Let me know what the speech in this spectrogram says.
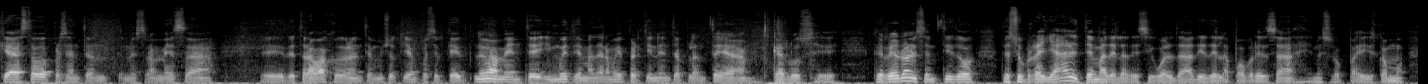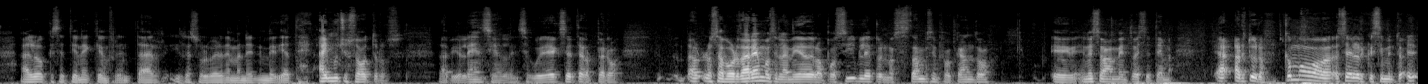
que ha estado presente en, nuestra mesa eh, de trabajo durante mucho tiempo es el que nuevamente y muy de manera muy pertinente plantea Carlos eh, Guerrero en el sentido de subrayar el tema de la desigualdad y de la pobreza en nuestro país como algo que se tiene que enfrentar y resolver de manera inmediata. Hay muchos otros, la violencia, la inseguridad, etcétera, pero los abordaremos en la medida de lo posible, pero nos estamos enfocando eh, en este momento a este tema. Arturo, ¿cómo hacer el crecimiento? Eh,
